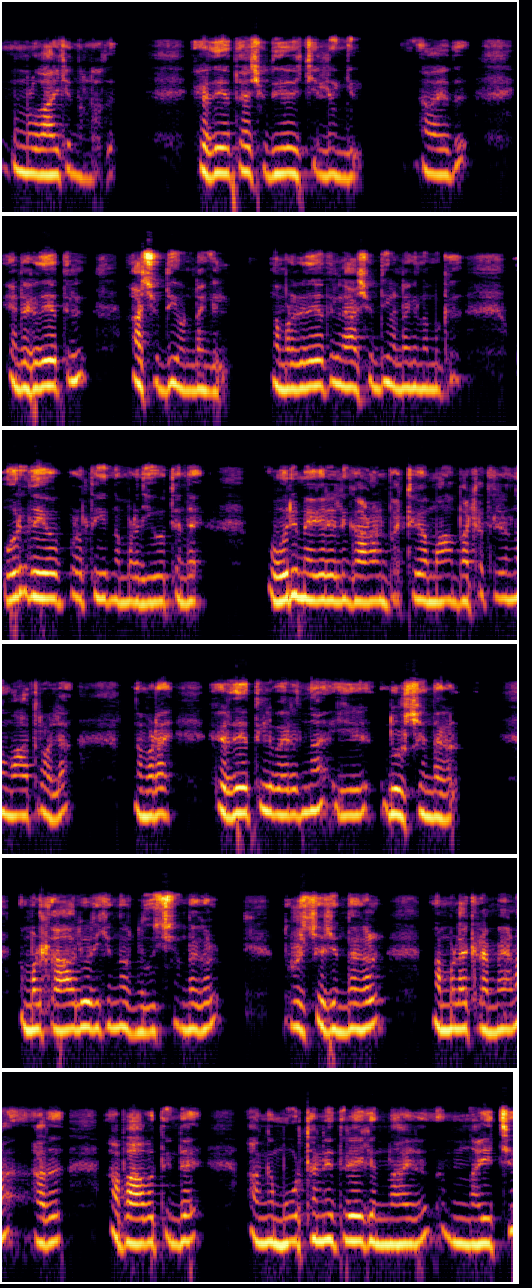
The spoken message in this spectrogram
നമ്മൾ വായിക്കുന്നുണ്ടത് ഹൃദയത്തെ ശുദ്ധീകരിച്ചില്ലെങ്കിൽ അതായത് എന്റെ ഹൃദയത്തിൽ അശുദ്ധി ഉണ്ടെങ്കിൽ നമ്മുടെ ഹൃദയത്തിൽ അശുദ്ധി ഉണ്ടെങ്കിൽ നമുക്ക് ഒരു ദൈവപ്രവൃത്തി നമ്മുടെ ജീവിതത്തിന്റെ ഒരു മേഖലയിലും കാണാൻ പറ്റുക പറ്റത്തില്ലെന്ന് മാത്രമല്ല നമ്മുടെ ഹൃദയത്തിൽ വരുന്ന ഈ ദുഷ്ചിന്തകൾ നമ്മൾ ആലോചിക്കുന്ന ദുശ്ചിന്തകൾ ദുഷിച്ച നമ്മളെ ക്രമേണ അത് അഭാവത്തിന്റെ അങ്ങ് മൂർധന്യത്തിലേക്ക് നയിച്ച്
